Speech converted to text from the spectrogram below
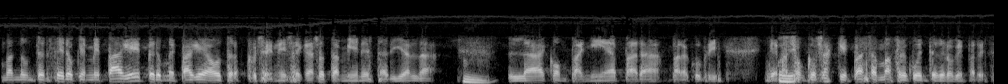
mando un tercero que me pague, pero me pague a otra. Pues en ese caso también estaría la, mm. la compañía para, para cubrir. Y además son cosas que pasan más frecuentes de lo que parece.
